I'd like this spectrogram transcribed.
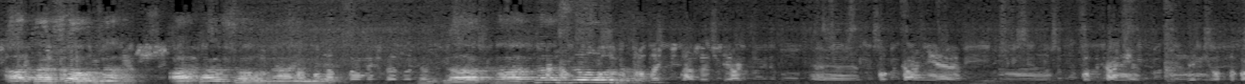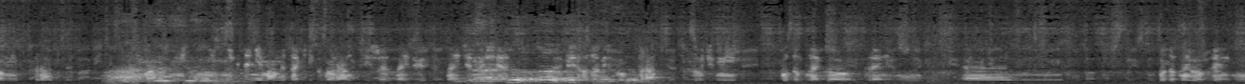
że A ta żona, a ta żona jest ponadto myślę, że też jaka ta taka żona. prozaiczna rzecz jak mamy, ni- nigdy nie mamy takiej gwarancji, że znajdzie, znajdziemy się w środowisku pracy z ludźmi podobnego kręgu em, podobnego kręgu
